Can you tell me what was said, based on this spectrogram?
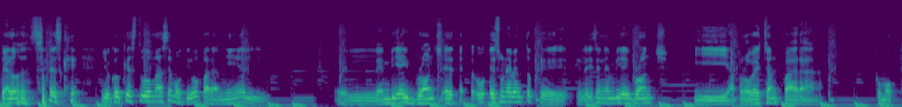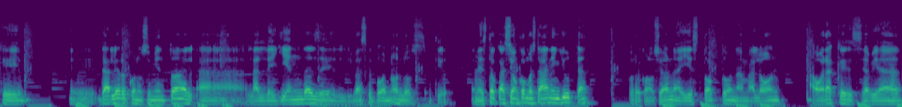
pero, ¿sabes qué? Yo creo que estuvo más emotivo para mí el, el NBA Brunch. Eh, eh, es un evento que, le dicen NBA Brunch y aprovechan para como que eh, darle reconocimiento a, a, las leyendas del básquetbol, ¿no? Los, tío, en esta ocasión, como estaban en Utah, pues reconocieron ahí Stockton, a Malone, ahora que se había...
